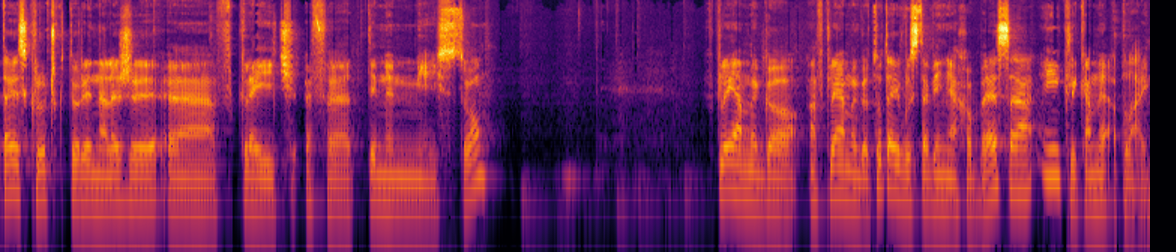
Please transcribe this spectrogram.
to jest klucz, który należy wkleić w tym miejscu. Wklejamy go, wklejamy go tutaj w ustawieniach OBS-a i klikamy Apply.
